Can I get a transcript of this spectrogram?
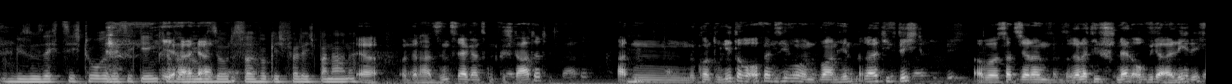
Irgendwie so 60 Tore, 60 Gegentreffer, Ja, irgendwie ja. so. Das war wirklich völlig Banane. Ja, und dann sind sie ja ganz gut gestartet, hatten eine kontrolliertere Offensive und waren hinten relativ dicht. Aber es hat sich ja dann relativ schnell auch wieder erledigt.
